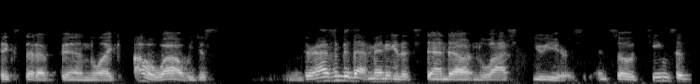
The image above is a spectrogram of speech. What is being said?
picks that have been like, oh wow, we just there hasn't been that many that stand out in the last few years, and so teams have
